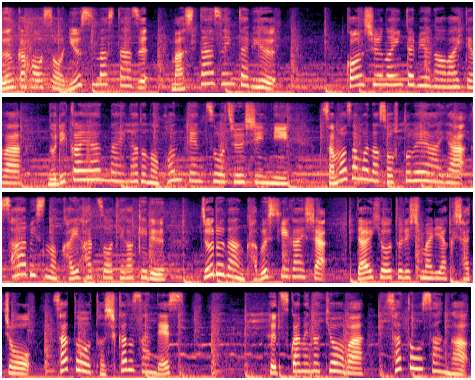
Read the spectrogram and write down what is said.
文化放送ニュースマスターズマスターズインタビュー。今週のインタビューのお相手は乗り換え案内などのコンテンツを中心にさまざまなソフトウェアやサービスの開発を手掛けるジョルダン株式会社代表取締役社長佐藤俊和さんです。2日目の今日は佐藤さんが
